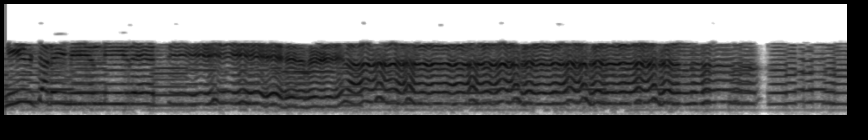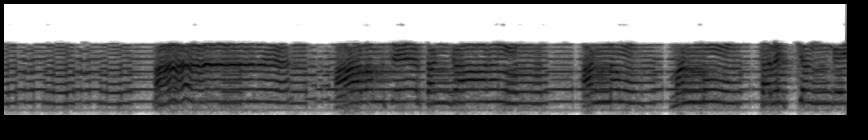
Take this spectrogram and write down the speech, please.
நீள் தடை மேல் நீரேத்தீர். ஆலம் தங்கானல் அன்னம் மண்ணும் தலைச்சங்கை.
